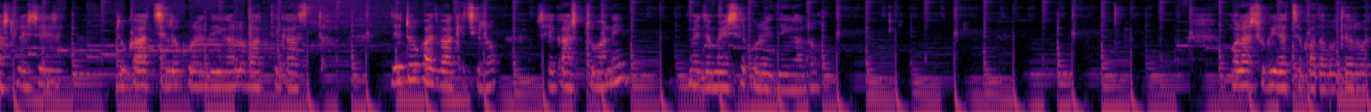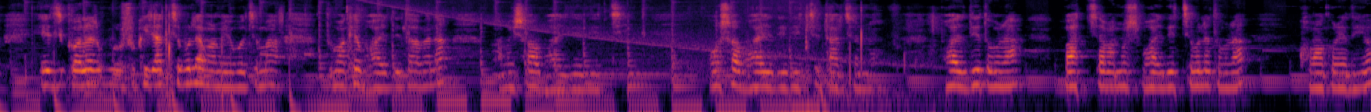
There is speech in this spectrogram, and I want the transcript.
আসলে এসে একটু কাজ ছিল, করে দিয়ে গেল বাড়তি কাজটা। যেটুকু কাজ বাকি ছিল, সেই কাজটুখানি মেজো মেয়ে এসে করে দিয়ে গেল। গলা শুকিয়ে যাচ্ছে কথা বলতে পারব এই যে গলার শুকিয়ে যাচ্ছে বলে আমার মেয়ে বলছে, মা, তোমাকে ভয় দিতে হবে না, আমি সব ভয় দিয়ে দিচ্ছি। ও সব ভয় দিয়ে দিচ্ছে তার জন্য। ভয় দিয়ে তোমরা বাচ্চা মানুষ ভয় দিচ্ছে বলে তোমরা ক্ষমা করে দিও।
